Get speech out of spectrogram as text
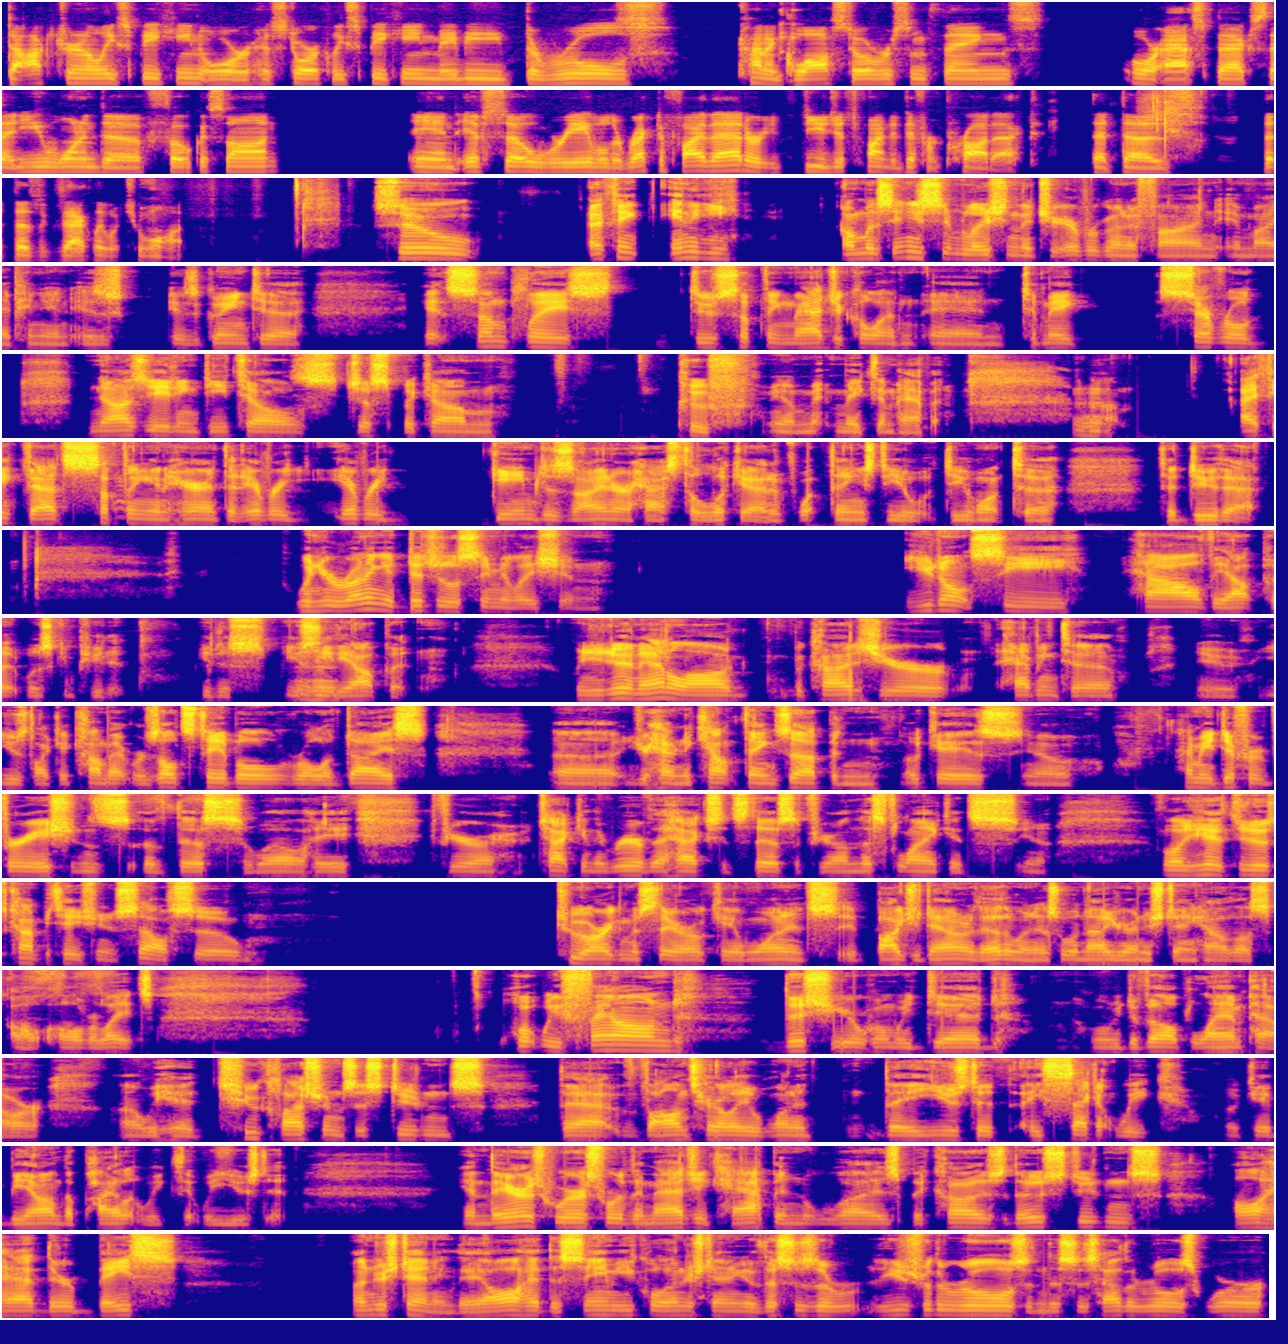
doctrinally speaking or historically speaking, maybe the rules kind of glossed over some things or aspects that you wanted to focus on? And if so, were you able to rectify that, or do you just find a different product that does that does exactly what you want? So, I think any almost any simulation that you're ever going to find, in my opinion, is is going to at some place do something magical and and to make several nauseating details just become poof, you know, make them happen. Mm-hmm. Um, I think that's something inherent that every every game designer has to look at of what things do you do you want to to do that. When you're running a digital simulation, you don't see how the output was computed. You just you mm-hmm. see the output. When you do an analog, because you're having to you use like a combat results table, roll of dice, uh, you're having to count things up and okay is you know how many different variations of this well hey if you're attacking the rear of the hex it's this if you're on this flank it's you know well you have to do this computation yourself so two arguments there okay one it's it bogs you down or the other one is well now you're understanding how this all, all relates what we found this year when we did when we developed Landpower uh, we had two classrooms of students that voluntarily wanted, they used it a second week, okay, beyond the pilot week that we used it. And there's where sort of the magic happened was because those students all had their base understanding. They all had the same equal understanding of this is the these were the rules and this is how the rules were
